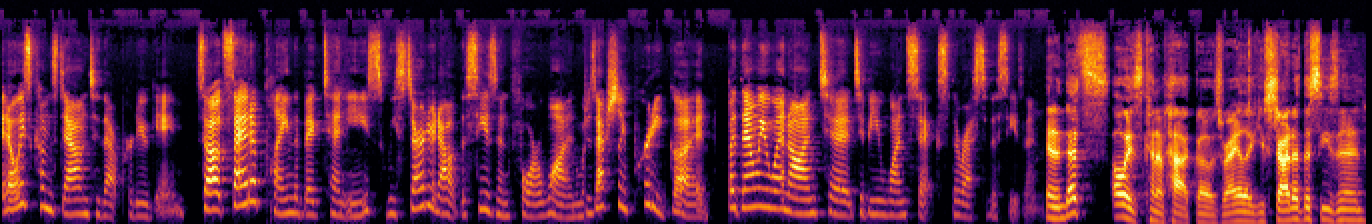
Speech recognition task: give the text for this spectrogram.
It always comes down to that Purdue game. So, outside of playing the Big Ten East, we started out the season 4 1, which is actually pretty good. But then we went on to, to be 1 6 the rest of the season. And that's always kind of how it goes, right? Like you start out the season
